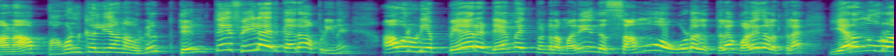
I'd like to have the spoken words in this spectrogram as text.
ஆனால் பவன் கல்யாண் அவர்கள் டென்த்தே ஃபெயில் ஆயிருக்காரு அப்படின்னு அவருடைய பேரை டேமேஜ் பண்ணுற மாதிரி இந்த சமூக ஊடகத்தில் வலைதளத்தில் இரநூறுவா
